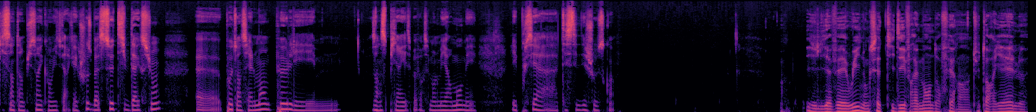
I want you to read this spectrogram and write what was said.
se sentent impuissants et qui ont envie de faire quelque chose, bah, ce type d'action, euh, potentiellement, peut les inspirer, c'est pas forcément le meilleur mot, mais les pousser à, à tester des choses, quoi. Il y avait, oui, donc cette idée vraiment d'en faire un tutoriel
